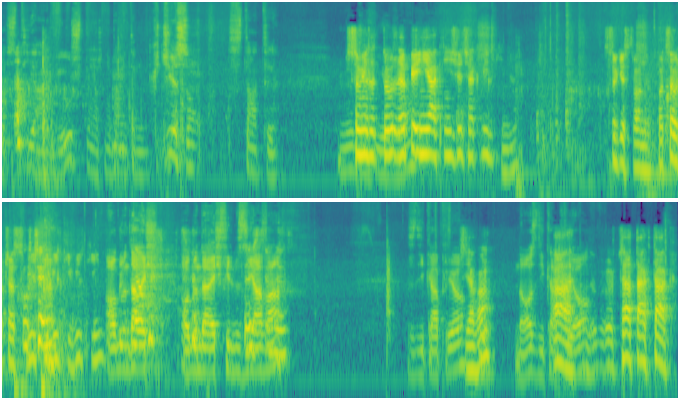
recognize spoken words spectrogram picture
Bestiariusz, ponieważ nie pamiętam, gdzie są staty. W sumie to niedźwiedzia. lepiej nie jak niedźwiedź, jak wilki, nie? Z drugiej strony, bo cały czas wilki, wilki, wilki. A Oglądałeś, oglądałeś film Zjawa z DiCaprio? Zjawa? No, z A, DiCaprio. ta, tak, tak.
